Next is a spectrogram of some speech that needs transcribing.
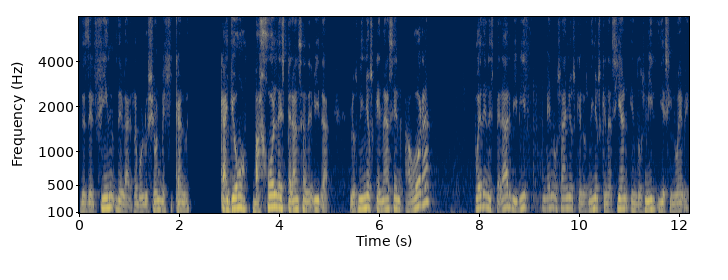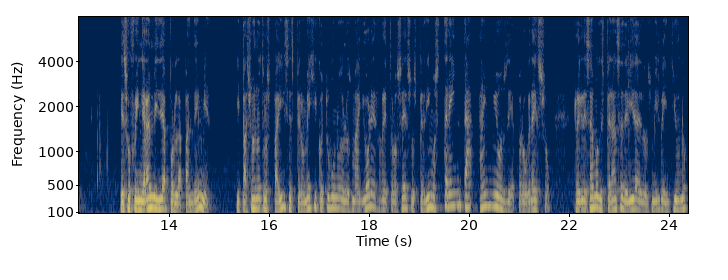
desde el fin de la Revolución Mexicana, cayó, bajó la esperanza de vida. Los niños que nacen ahora pueden esperar vivir menos años que los niños que nacían en 2019. Eso fue en gran medida por la pandemia y pasó en otros países, pero México tuvo uno de los mayores retrocesos. Perdimos 30 años de progreso. Regresamos de esperanza de vida de 2021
